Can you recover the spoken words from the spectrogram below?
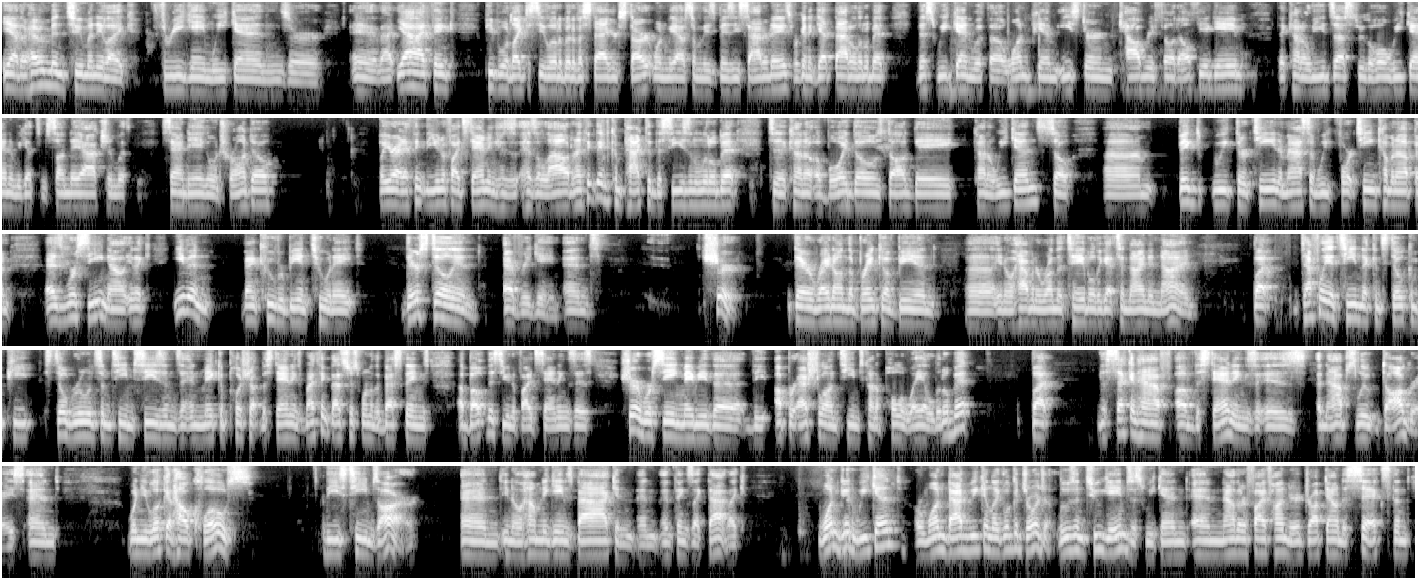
Yeah, there haven't been too many like three game weekends or any of that. Yeah, I think people would like to see a little bit of a staggered start when we have some of these busy Saturdays. We're going to get that a little bit this weekend with a 1 p.m. Eastern Calgary Philadelphia game that kind of leads us through the whole weekend, and we get some Sunday action with San Diego and Toronto. But you're right. I think the unified standing has has allowed, and I think they've compacted the season a little bit to kind of avoid those dog day kind of weekends. So Um, big week 13, a massive week 14 coming up. And as we're seeing now, like even Vancouver being two and eight, they're still in every game. And sure, they're right on the brink of being, uh, you know, having to run the table to get to nine and nine. But definitely a team that can still compete, still ruin some team seasons and make a push up the standings. But I think that's just one of the best things about this unified standings is sure we're seeing maybe the the upper echelon teams kind of pull away a little bit, but the second half of the standings is an absolute dog race. And when you look at how close these teams are and you know how many games back and and and things like that, like one good weekend or one bad weekend. Like, look at Georgia losing two games this weekend, and now they're 500, drop down to sixth, and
